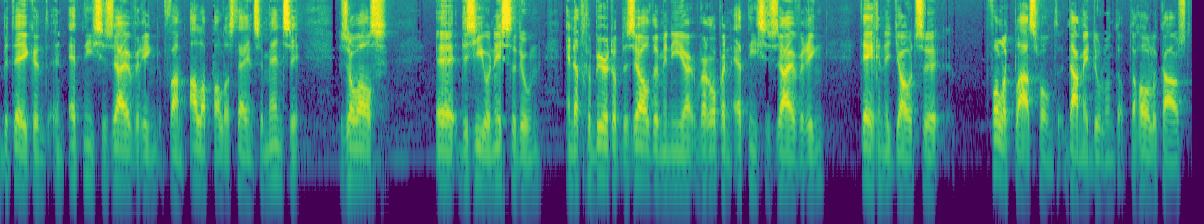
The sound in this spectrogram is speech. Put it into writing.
betekent een etnische zuivering van alle Palestijnse mensen, zoals eh, de Zionisten doen? En dat gebeurt op dezelfde manier waarop een etnische zuivering tegen het Joodse volk plaatsvond, daarmee doelend op de Holocaust,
